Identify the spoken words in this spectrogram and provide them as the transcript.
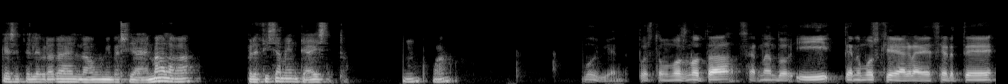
que se celebrará en la Universidad de Málaga, precisamente a esto. ¿Mm, Muy bien, pues tomamos nota, Fernando, y tenemos que agradecerte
